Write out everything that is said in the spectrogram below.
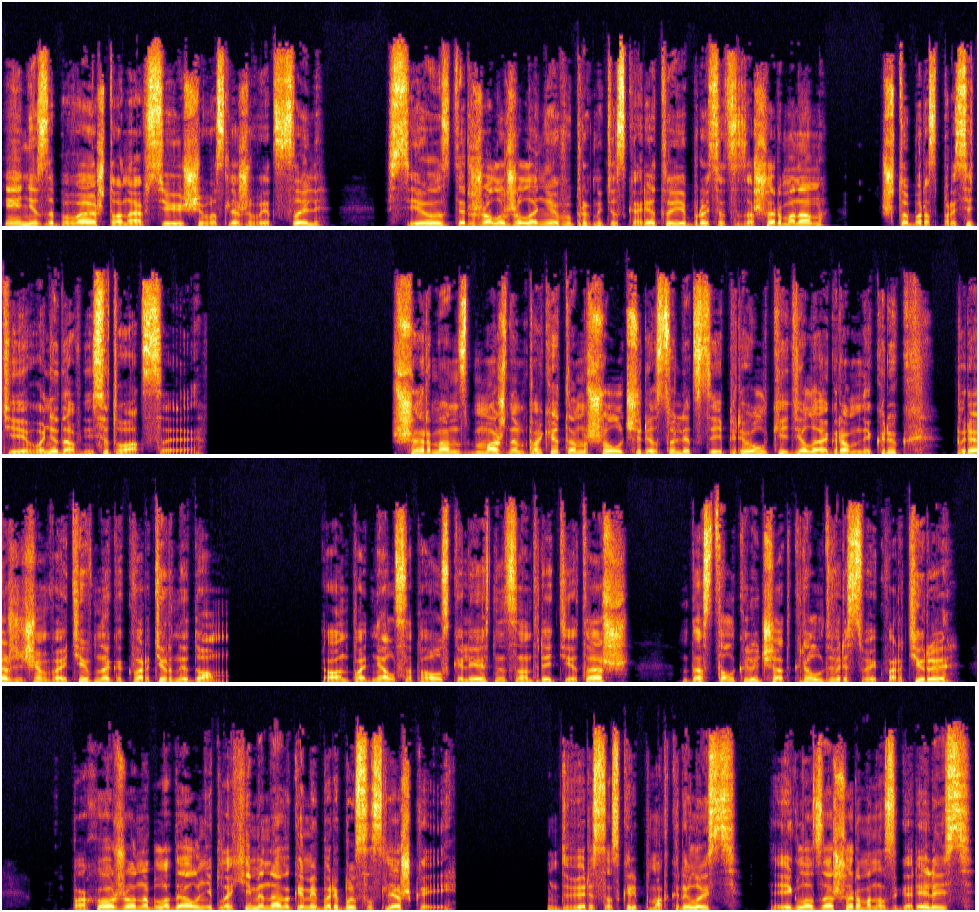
и не забывая, что она все еще выслеживает цель, Сио сдержала желание выпрыгнуть из кареты и броситься за Шерманом, чтобы расспросить о его недавней ситуации. Шерман с бумажным пакетом шел через улицы и переулки, делая огромный крюк, прежде чем войти в многоквартирный дом. Он поднялся по узкой лестнице на третий этаж, достал ключ и открыл дверь своей квартиры. Похоже, он обладал неплохими навыками борьбы со слежкой. Дверь со скрипом открылась, и глаза Шермана загорелись,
